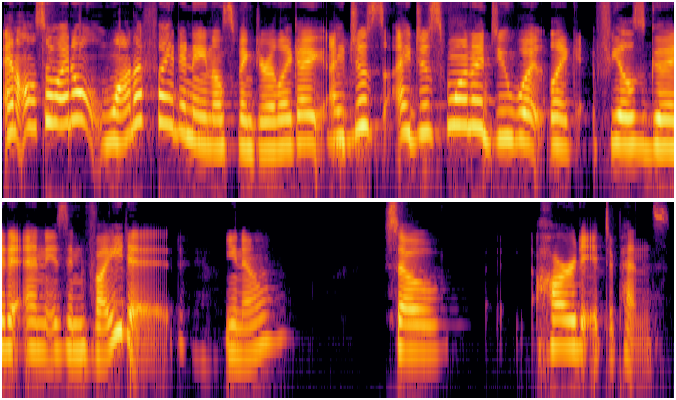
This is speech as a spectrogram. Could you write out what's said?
and also, I don't want to fight an anal sphincter. Like, I, I just, I just want to do what like feels good and is invited. You know. So hard. It depends.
